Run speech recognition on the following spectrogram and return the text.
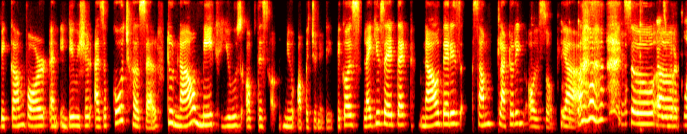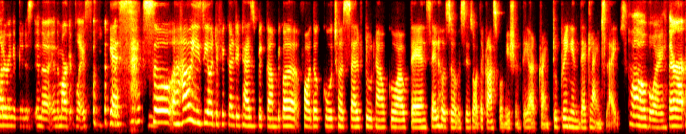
become for an individual as a coach herself to now make use of this new opportunity? Because, like you said, that now there is some cluttering also. Yeah. so, there's a bit uh, of cluttering in the, in the, in the marketplace. yes. So, uh, how easy or difficult it has become because for the coach herself to now go out there and sell her services or the transformation they are trying to bring in their clients' lives? Oh boy, there are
